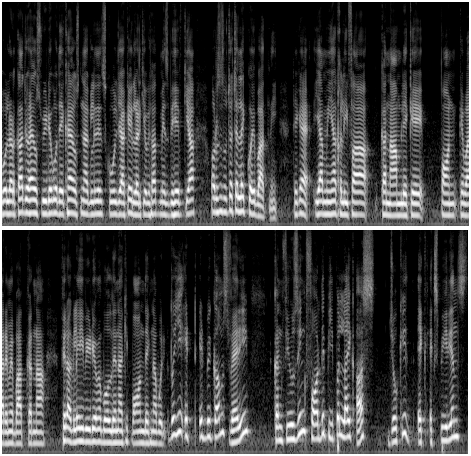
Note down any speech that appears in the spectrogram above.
वो लड़का जो है उस वीडियो को देखा है, उसने अगले दिन स्कूल जाके लड़कियों के साथ मिसबिहेव किया और उसने सोचा, चल, कोई बात नहीं, ठीक है? या मियाँ खलीफा का नाम लेके पॉन के बारे में बात करना, फिर अगले ही वीडियो में बोल देना कि पॉन देखना बुरी। तो ये it it becomes very confusing for the people like us जो कि एक एक्सपीरियंस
